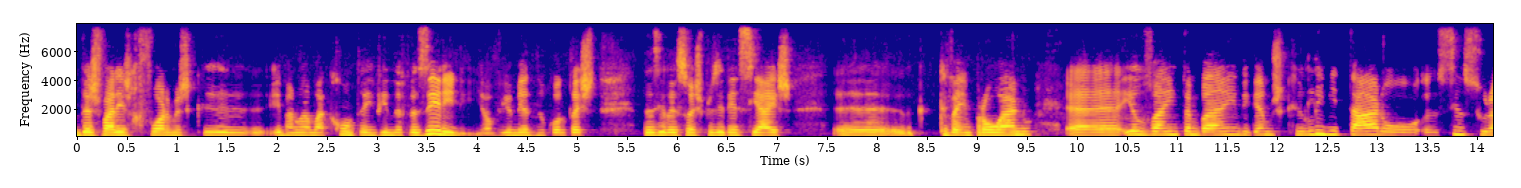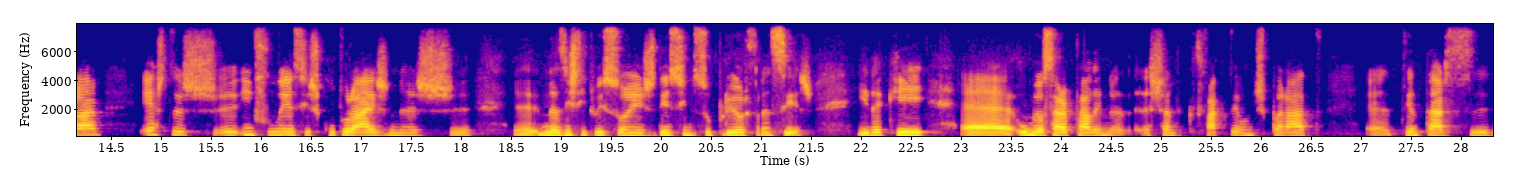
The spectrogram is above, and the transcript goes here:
das várias reformas que Emmanuel Macron tem vindo a fazer e, e obviamente, no contexto das eleições presidenciais uh, que vêm para o ano, uh, ele vem também, digamos que, limitar ou censurar estas influências culturais nas, nas instituições de ensino superior francês. E daqui o meu Sarah Palin, achando que de facto é um disparate, tentar-se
